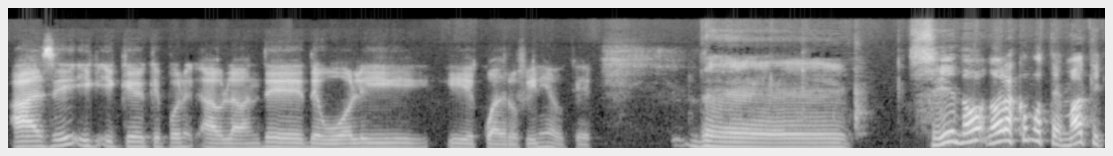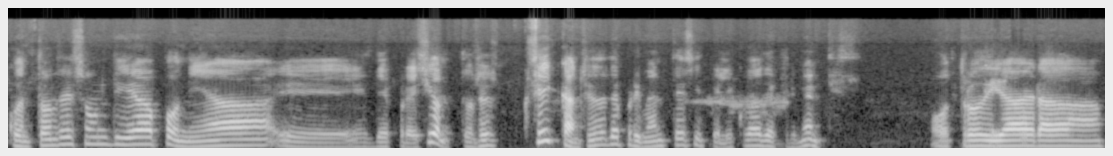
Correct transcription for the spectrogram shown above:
Ah, sí, y, y que, que pone, hablaban de, de Wally y de Cuadrofinia o qué? De Sí, no, no era como temático, entonces un día ponía eh, depresión, entonces sí, canciones deprimentes y películas deprimentes. Otro día era,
